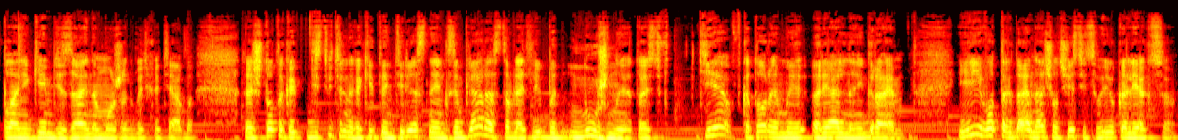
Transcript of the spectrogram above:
в плане геймдизайна, может быть, хотя бы. То есть что-то как, действительно какие-то интересные экземпляры оставлять, либо нужные, то есть те, в которые мы реально играем. И вот тогда я начал чистить свою коллекцию.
